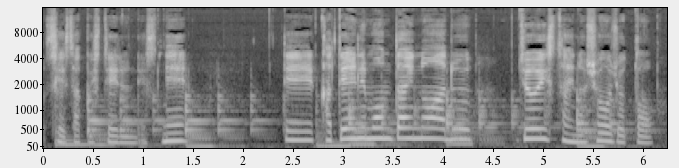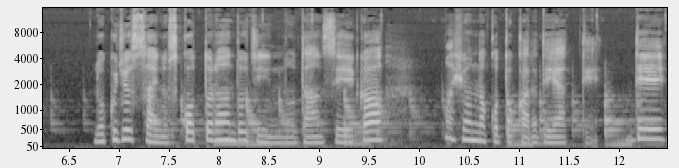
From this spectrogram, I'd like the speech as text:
制作しているんですね。で家庭に問題のある11歳の少女と60歳のスコットランド人の男性が、まあ、ひょんなことから出会ってで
